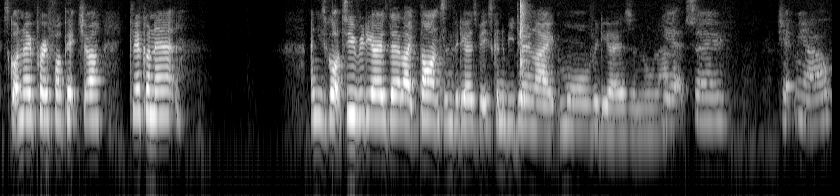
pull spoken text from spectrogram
It's got no profile picture. Click on it. And he's got two videos, they're like dancing videos, but he's going to be doing like more videos and all that. Yeah, so check me out.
